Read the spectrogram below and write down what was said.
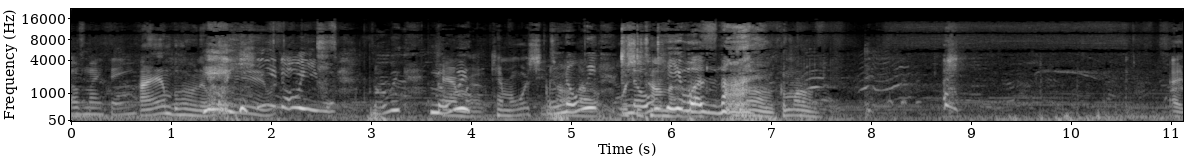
of my thing. I am blowing it. What do you no, he, no, he, no, Camera, camera, what's she he, talking no, about? he, What's she no, talking he about? was not. Come on, come on. hey,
